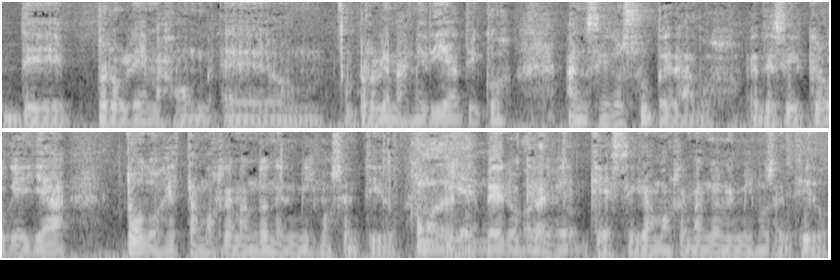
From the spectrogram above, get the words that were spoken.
de problemas, eh, problemas mediáticos han sido superados. Es decir, creo que ya todos estamos remando en el mismo sentido. y espero que, que, sigamos remando en el mismo sentido.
